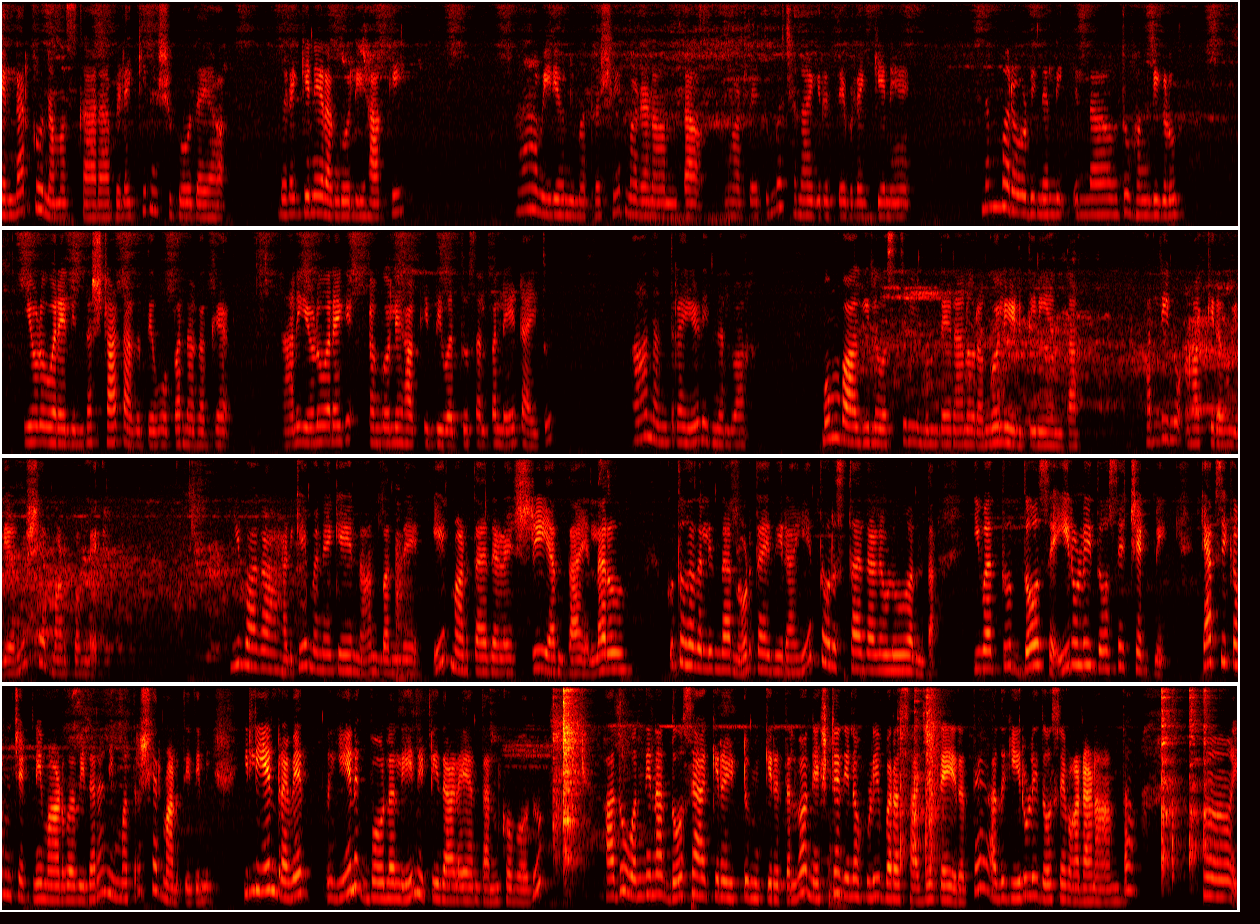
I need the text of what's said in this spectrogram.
ಎಲ್ಲರಿಗೂ ನಮಸ್ಕಾರ. ಬೆಳಗ್ಗಿನ ಶುಭೋದಯ. ಬೆಳಗ್ಗೆನೇ ರಂಗೋಲಿ ಹಾಕಿ ಆ ವಿಡಿಯೋ ನಿಮ್ಮ ಹತ್ರ ಶೇರ್ ಮಾಡೋಣ ಅಂತ ಮಾಡಿದೆ. ತುಂಬ ಚೆನ್ನಾಗಿರುತ್ತೆ ಬೆಳಗ್ಗೆನೇ. ನಮ್ಮ ರೋಡಿನಲ್ಲಿ ಎಲ್ಲದು ಅಂಗಡಿಗಳು ಏಳುವರೆಯಿಂದ ಸ್ಟಾರ್ಟ್ ಆಗುತ್ತೆ ಓಪನ್ ಆಗೋಕ್ಕೆ. ನಾನು ಏಳುವರೆಗೆ ರಂಗೋಲಿ ಹಾಕಿದ್ದು ಇವತ್ತು ಸ್ವಲ್ಪ ಲೇಟ್ ಆಯಿತು. ಆ ನಂತರ ಹೇಳಿದ್ನಲ್ವಾ, ಮುಂಬಾಗಿಲು ವಸ್ತುವಿನ ಮುಂದೆ ನಾನು ರಂಗೋಲಿ ಇಡ್ತೀನಿ ಅಂತ. ಅಲ್ಲಿನೂ ಹಾಕಿರೋ ವಿಡಿಯೋನು ಶೇರ್ ಮಾಡಿಕೊಂಡೆ. ಇವಾಗ ಅಡುಗೆ ಮನೆಗೆ ನಾನು ಬಂದೆ. ಏನು ಮಾಡ್ತಾ ಇದ್ದಾಳೆ ಶ್ರೀ ಅಂತ ಎಲ್ಲರೂ ಕುತೂಹಲದಿಂದ ನೋಡ್ತಾ ಇದ್ದೀರಾ? ಏನು ತೋರಿಸ್ತಾ ಇದ್ದಾಳೆ ಅವಳು ಅಂತ. ಇವತ್ತು ದೋಸೆ, ಈರುಳ್ಳಿ ದೋಸೆ ಚಟ್ನಿ. ಕ್ಯಾಪ್ಸಿಕಮ್ ಚಟ್ನಿ ಮಾಡುವ ವಿಧಾನ ನಿಮ್ಮ ಹತ್ರ ಶೇರ್ ಮಾಡ್ತಿದ್ದೀನಿ. ಇಲ್ಲಿ ಏನು ರವೆ, ಏನಕ್ಕೆ ಬೌಲಲ್ಲಿ ಏನು ಇಟ್ಟಿದ್ದಾಳೆ ಅಂತ ಅಂದ್ಕೋಬೋದು ಅದು ಒಂದಿನ ದೋಸೆ ಹಾಕಿರೋ ಹಿಟ್ಟು ಮಿಕ್ಕಿರುತ್ತಲ್ವ? ನೆಕ್ಸ್ಟೇ ದಿನ ಹುಳಿ ಬರೋ ಸಾಧ್ಯತೆ ಇರುತ್ತೆ. ಅದಕ್ಕೆ ಈರುಳ್ಳಿ ದೋಸೆ ಮಾಡೋಣ ಅಂತ.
